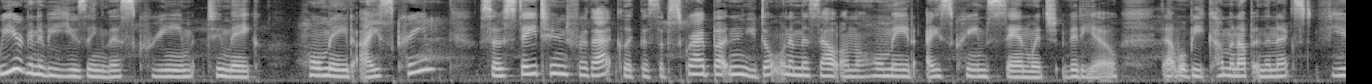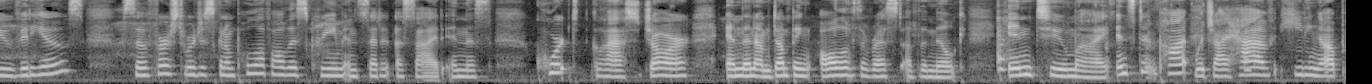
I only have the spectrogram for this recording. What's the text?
We are going to be using this cream to make homemade ice cream. So stay tuned for that. Click the subscribe button. You don't want to miss out on the homemade ice cream sandwich video. That will be coming up in the next few videos. So first we're just going to pull off all this cream and set it aside in this quart glass jar. And then I'm dumping all of the rest of the milk into my Instant Pot, which I have heating up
